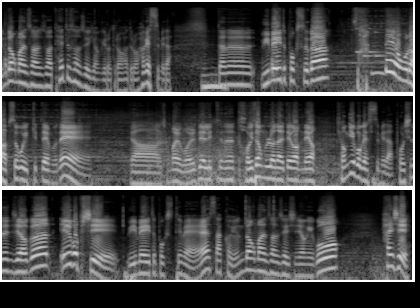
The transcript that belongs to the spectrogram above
윤덕만 선수와 테드 선수의 경기로 들어가도록 하겠습니다. 음, 일단은 위메이드 폭스가 3대 0으로 앞서고 있기 때문에 야 정말 월드 엘리트는 더 이상 물러날 데가 없네요. 경기 보겠습니다. 보시는 지역은 7시 위메이드 폭스 팀의 사커 윤덕만 선수의 진영이고 1시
